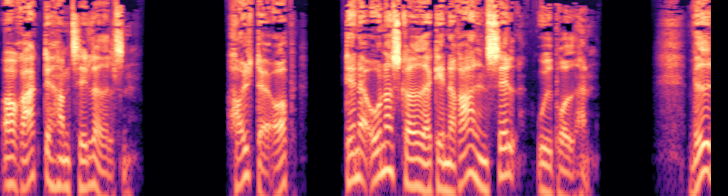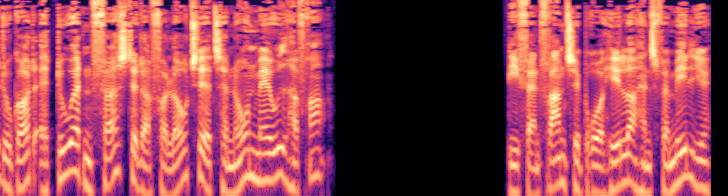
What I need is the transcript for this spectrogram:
og rakte ham tilladelsen. Hold da op, den er underskrevet af generalen selv, udbrød han. Ved du godt, at du er den første, der får lov til at tage nogen med ud herfra? De fandt frem til bror Hill og hans familie,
